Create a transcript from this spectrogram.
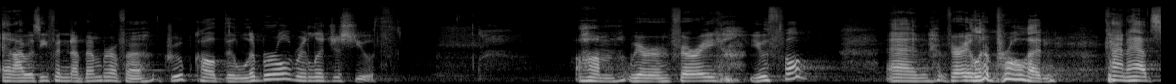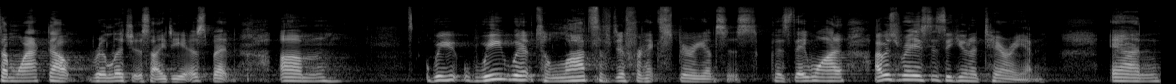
and I was even a member of a group called the Liberal Religious Youth. Um, we were very youthful, and very liberal and kind of had some whacked out religious ideas, but um, we, we went to lots of different experiences because they want. I was raised as a Unitarian, and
